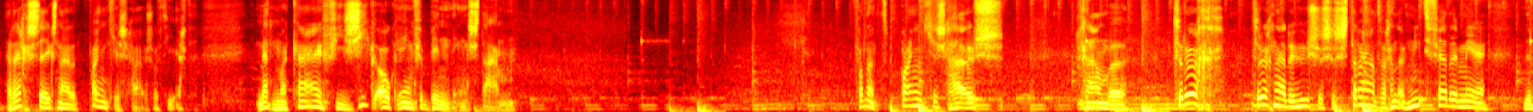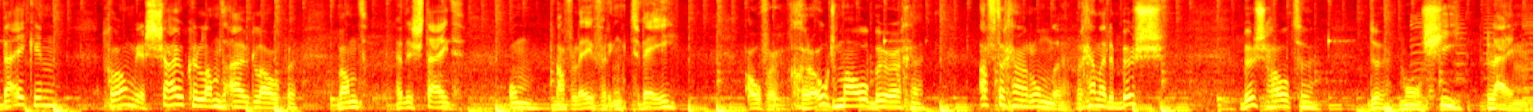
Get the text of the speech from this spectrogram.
rechtstreeks naar het Pandjeshuis. Of die echt met elkaar fysiek ook in verbinding staan. Van het Pandjeshuis gaan we terug, terug naar de Huuserse straat. We gaan ook niet verder meer de wijk in. Gewoon weer suikerland uitlopen. Want het is tijd om aflevering 2 over Grootmalburgen af te gaan ronden. We gaan naar de bus. Bushalte de Monchyplein.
